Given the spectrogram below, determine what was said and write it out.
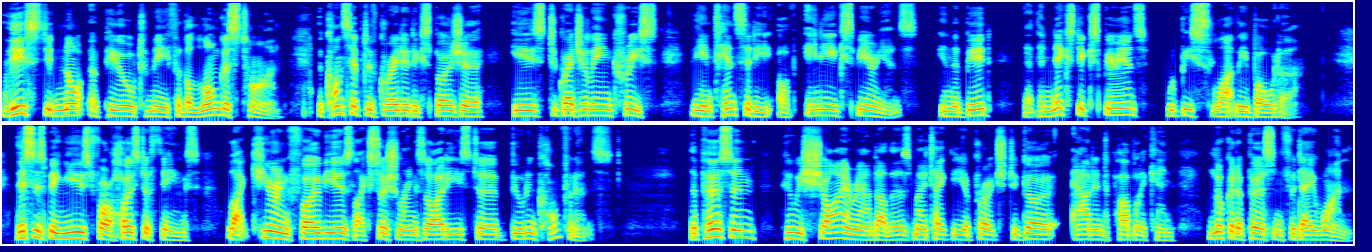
This did not appeal to me for the longest time. The concept of graded exposure is to gradually increase the intensity of any experience in the bid that the next experience would be slightly bolder. This has been used for a host of things, like curing phobias like social anxieties to building confidence. The person who is shy around others may take the approach to go out into public and look at a person for day one.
